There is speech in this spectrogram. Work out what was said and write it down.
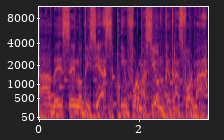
ABC Noticias, información que transforma.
